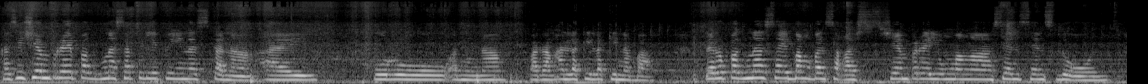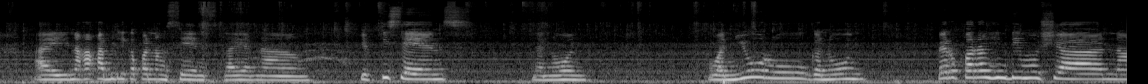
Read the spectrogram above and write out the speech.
kasi syempre pag nasa Pilipinas ka na ay puro ano na parang ang laki-laki na ba pero pag nasa ibang bansa ka syempre yung mga cents cents doon ay nakakabili ka pa ng cents gaya ng 50 cents ganun 1 euro ganun pero parang hindi mo siya na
